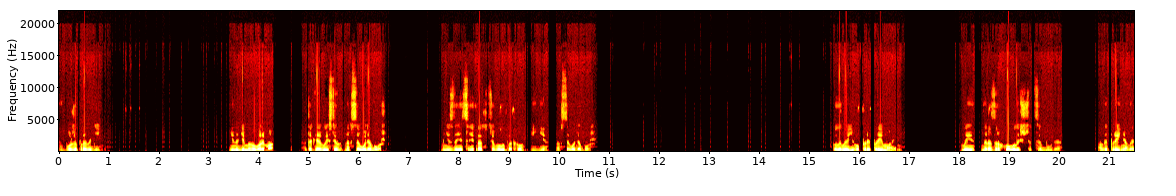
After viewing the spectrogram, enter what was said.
в Боже проведіння. Іноді ми говоримо, таке вислів на все воля Божа. Мені здається, якраз в цьому випадку і є на все воля Божа. Коли ми його переприймаємо, ми не розраховували, що це буде, але прийняли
